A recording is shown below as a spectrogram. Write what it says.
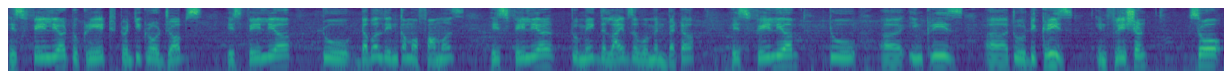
his failure to create 20 crore jobs, his failure to double the income of farmers, his failure to make the lives of women better, his failure to uh, increase, uh, to decrease inflation. So,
